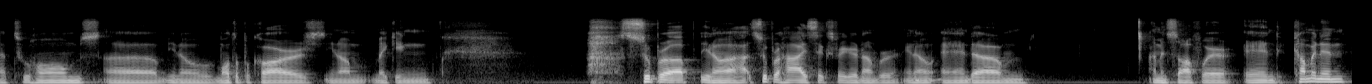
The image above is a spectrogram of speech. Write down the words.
have two homes. Uh, you know, multiple cars. You know, I'm making super up. You know, a super high six figure number. You know, and um, I'm in software and coming in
